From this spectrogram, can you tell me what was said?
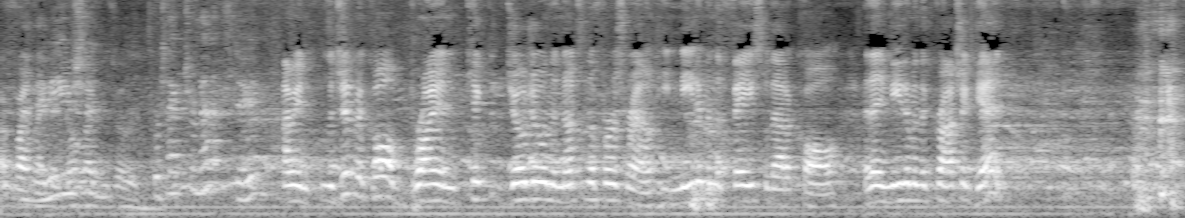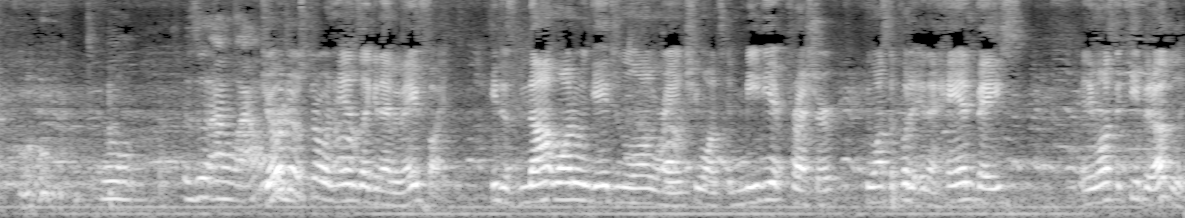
are fighting like they don't like each other. Protect your nuts, dude. I mean, legitimate call. Brian kicked JoJo in the nuts in the first round. He kneed him in the face without a call, and then he kneed him in the crotch again. Well, is it allowed? or- JoJo's throwing hands like an MMA fight. He does not want to engage in the long range. He wants immediate pressure. He wants to put it in a hand base, and he wants to keep it ugly.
